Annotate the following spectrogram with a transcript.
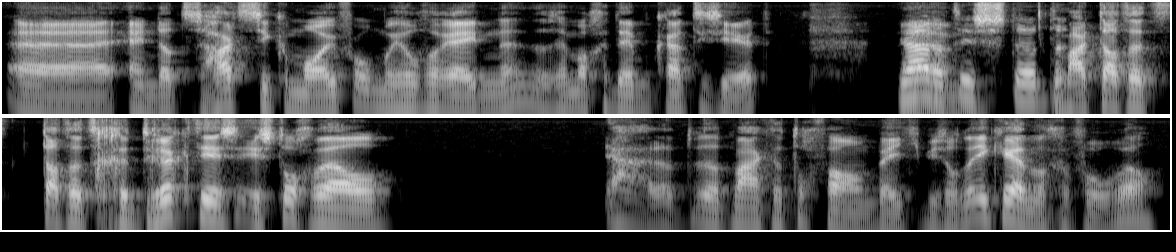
Uh, en dat is hartstikke mooi voor om heel veel redenen. Dat is helemaal gedemocratiseerd. Ja, um, dat is... Dat, Maar dat het, dat het gedrukt is, is toch wel... Ja, dat, dat maakt het toch wel een beetje bijzonder. Ik heb dat gevoel wel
